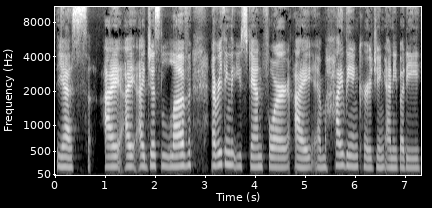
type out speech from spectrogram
Yes. I, I I just love everything that you stand for. I am highly encouraging anybody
